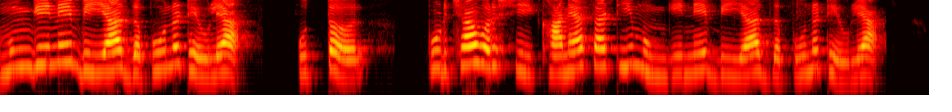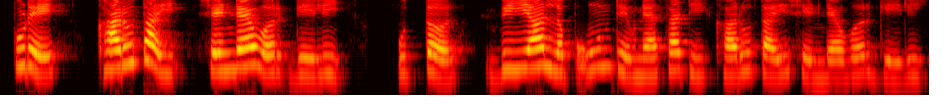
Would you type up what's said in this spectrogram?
मुंगीने बिया जपून ठेवल्या. उत्तर पुढच्या वर्षी खाण्यासाठी मुंगीने बिया जपून ठेवल्या. पुढे खारुताई शेंड्यावर गेली. उत्तर बिया लपवून ठेवण्यासाठी खारुताई शेंड्यावर गेली.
